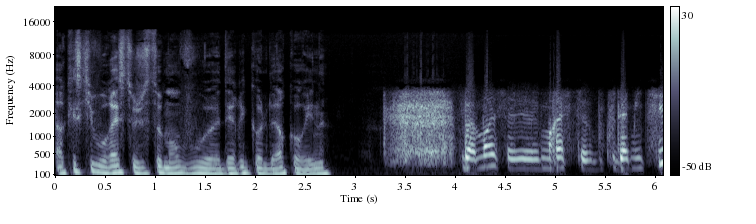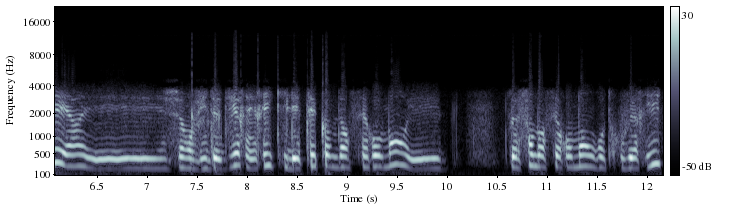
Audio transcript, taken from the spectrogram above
Alors qu'est-ce qui vous reste justement, vous, euh, d'Eric Holder, Corinne? Ben moi, il me reste beaucoup d'amitié hein, et j'ai envie de dire, Eric, il était comme dans ses romans et de toute façon, dans ses romans, on retrouve Eric.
